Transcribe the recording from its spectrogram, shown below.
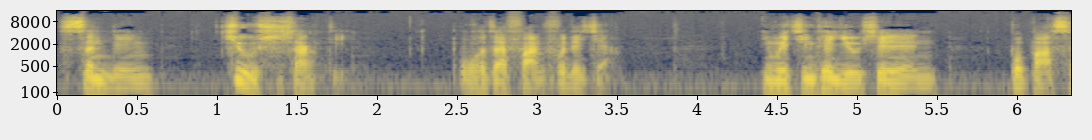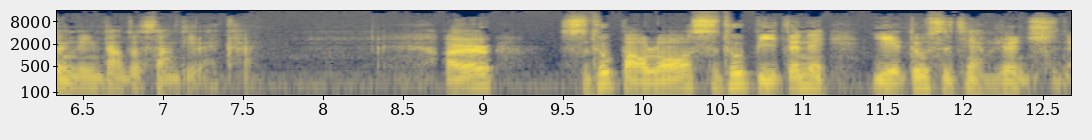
圣灵就是上帝，我在反复的讲，因为今天有些人不把圣灵当作上帝来看，而使徒保罗、使徒彼得呢，也都是这样认识的。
